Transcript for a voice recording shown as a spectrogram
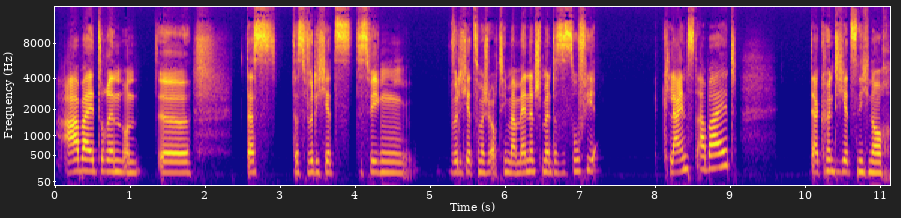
Arbeit drin und äh, das, das würde ich jetzt, deswegen würde ich jetzt zum Beispiel auch Thema Management, das ist so viel Kleinstarbeit, da könnte ich jetzt nicht noch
